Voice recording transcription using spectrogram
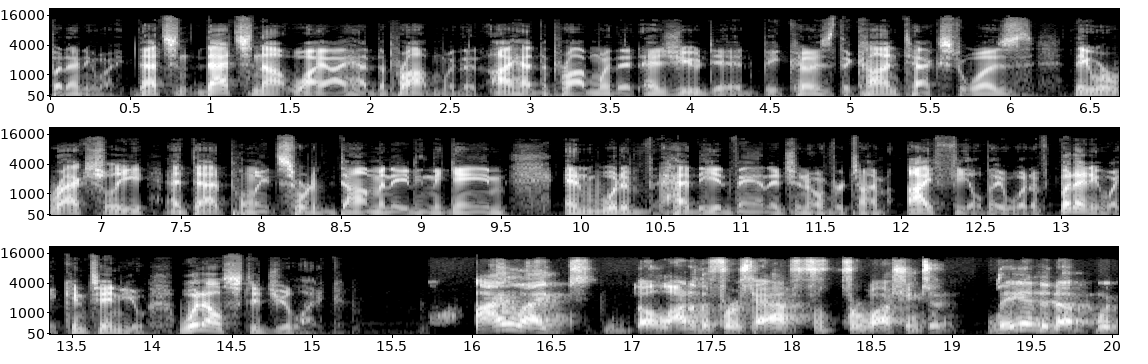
But anyway, that's that's not why I had the problem with it. I had the problem with it as you did because the context was they were actually at that point sort of dominating the game and would have had the advantage in overtime. I feel they would have. But anyway, continue. What else did you like? I liked a lot of the first half for, for Washington. They ended up with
